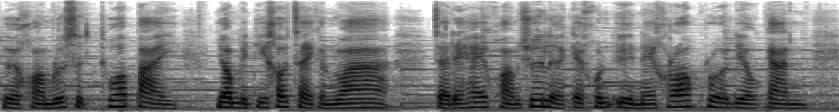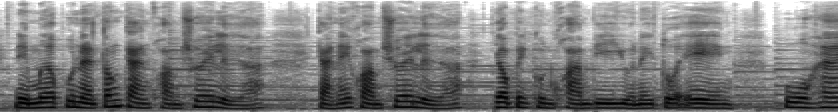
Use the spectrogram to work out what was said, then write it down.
โดยความรู้สึกทั่วไป ย่อมเป็นที่เข้าใจกันว่า จะได้ให้ความช่วยเหลือแก่คนอื่นในครอบครัวเดียวกัน ในเมื่อผู้นั้นต้องการความช่วยเหลือ การให้ความช่วยเหลือย่อมเป็นคุณความดีอยู่ในตัวเองผู้ให้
